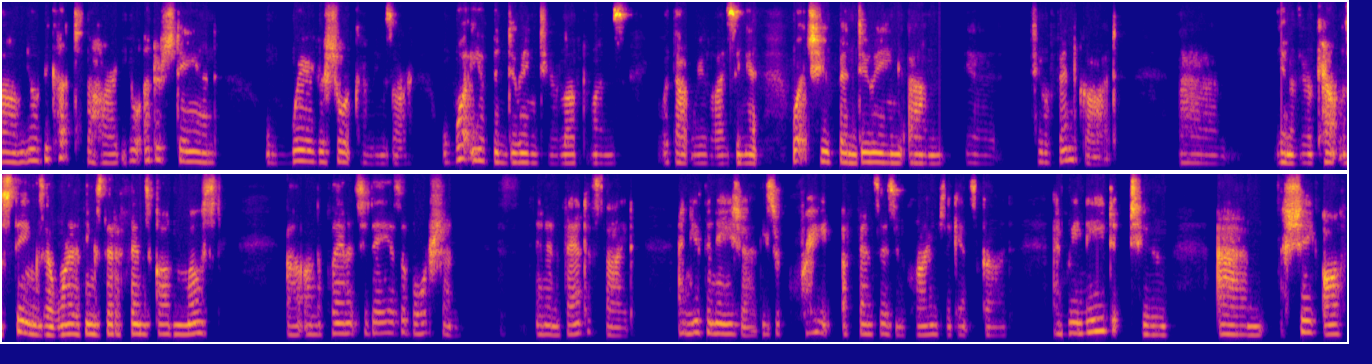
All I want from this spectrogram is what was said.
Um, you'll be cut to the heart. You'll understand where your shortcomings are, what you've been doing to your loved ones without realizing it, what you've been doing um, uh, to offend God. Um, you know, there are countless things. Uh, one of the things that offends God most uh, on the planet today is abortion and infanticide and euthanasia. These are great offenses and crimes against God. And we need to um, shake off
